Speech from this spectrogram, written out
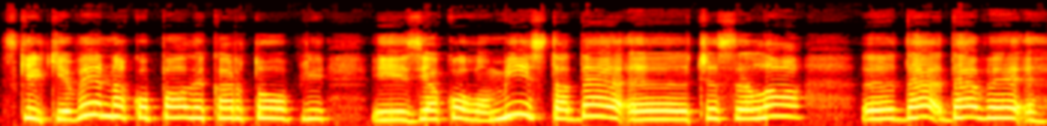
скільки ви накопали картоплі, і з якого міста, де е, чи села, е, де, де ви е,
